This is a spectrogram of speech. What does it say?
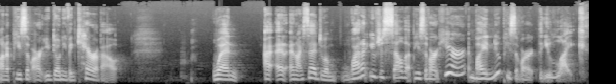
on a piece of art you don't even care about. When I, and I said to him, why don't you just sell that piece of art here and buy a new piece of art that you like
